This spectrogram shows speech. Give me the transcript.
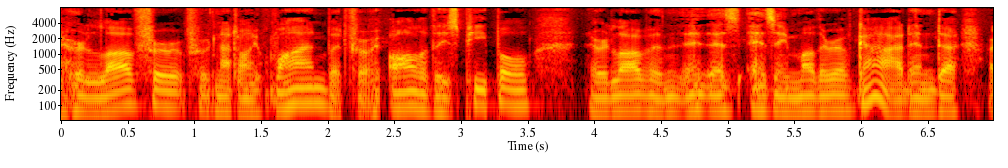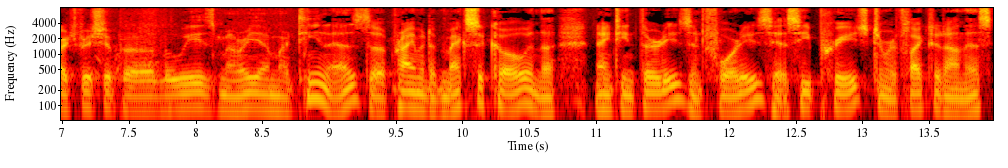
her love for, for not only Juan, but for all of these people, her love and as, as a mother of God. And uh, Archbishop uh, Luis Maria Martinez, the primate of Mexico in the 1930s and 40s, as he preached and reflected on this,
